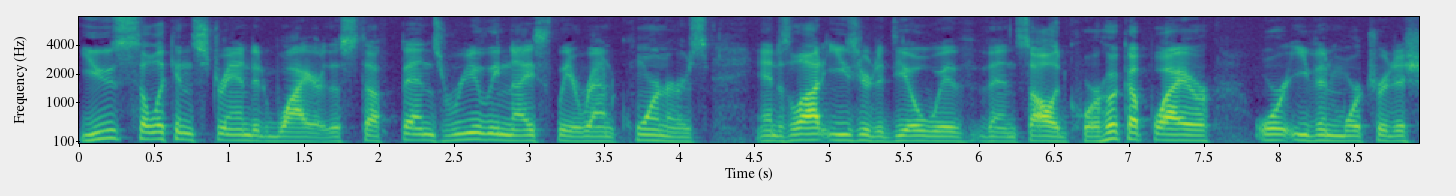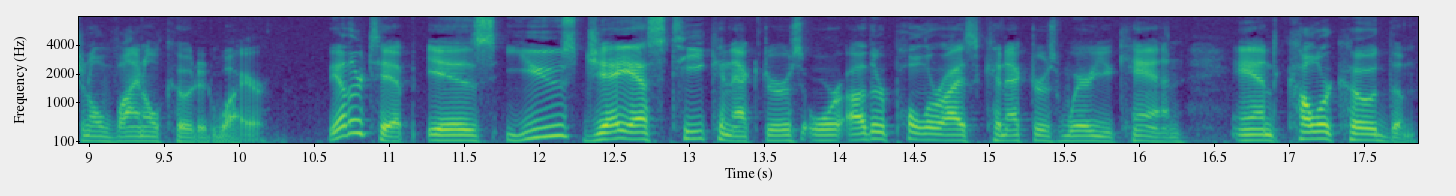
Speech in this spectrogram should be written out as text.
use silicon stranded wire. This stuff bends really nicely around corners and is a lot easier to deal with than solid core hookup wire or even more traditional vinyl coated wire. The other tip is use JST connectors or other polarized connectors where you can and color code them.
